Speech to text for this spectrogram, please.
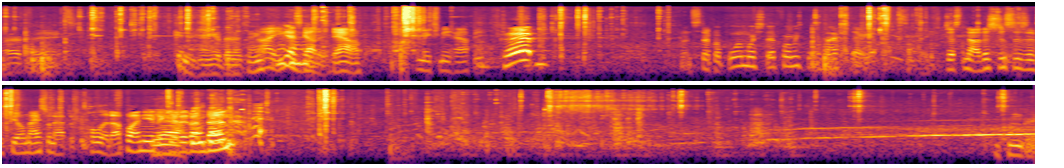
Perfect. Getting the hang of it, I think. Ah, you guys got it down. That makes me happy. Clip. Step up one more step for me. A little higher. There you go. Sorry. Just no, this just doesn't feel nice when I have to pull it up on you to get it undone. hungry.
